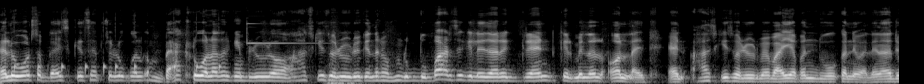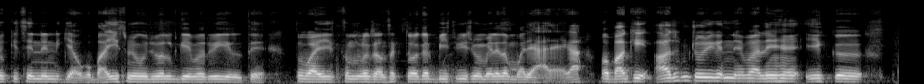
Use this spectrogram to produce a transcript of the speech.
Hello what's up guys कैसे आप सब लोग? Welcome back to another game video आज की इस वीडियो के अंदर हम लोग दोबारा से खेले जा रहे हैं ग्रैंड क्रिमिनल ऑनलाइन एंड आज की इस वीडियो में भाई अपन वो करने वाले हैं ना, जो किसी ने नहीं किया होगा। भाई, इसमें उज्ज्वल गेमर भी खेलते हैं। तो भाई, तुम लोग जान सकते हो, अगर बीच बीच में मिले तो मज़ा आ जाएगा। और बाकी आज हम चोरी करने वाले हैं एक,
